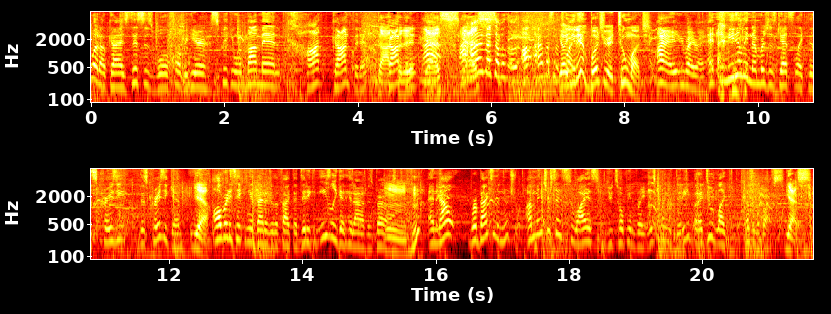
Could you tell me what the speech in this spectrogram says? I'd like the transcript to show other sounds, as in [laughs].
What up, guys? This is Wolf over here, speaking with my man, Con Confident. Confident, yes, Ah, I, I messed up. with- uh, I messed up Yo, twice. you didn't butcher it too much. All right, you're right, right. And immediately numbers just gets like this crazy, this crazy game. Yeah. Already taking advantage of the fact that Diddy can easily get hit out of his barrels. Mm-hmm. And now we're back to the neutral. I'm interested as to why his Utopian Ray is playing with Diddy, but I do like it because of the buffs. Yes.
